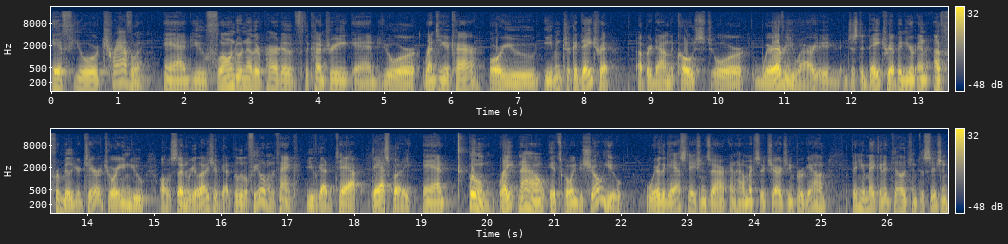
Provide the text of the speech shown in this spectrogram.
if you're traveling and you've flown to another part of the country and you're renting a car, or you even took a day trip up or down the coast or wherever you are, just a day trip, and you're in a familiar territory, and you all of a sudden realize you've got to put a little fuel in the tank. You've got to tap Gas Buddy, and boom, right now it's going to show you where the gas stations are and how much they're charging per gallon. Then you make an intelligent decision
